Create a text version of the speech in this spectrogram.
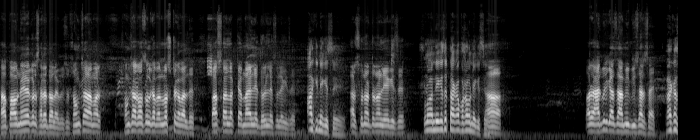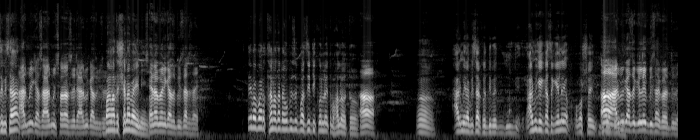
হ্যাঁ পাও নেংরা করে সারা দেওয়া লাগবে সংসার আমার সংসার রসল খাবার নষ্ট খাবার দে পাঁচ ছয় লাখ টাকা মাইলে ধরলে চলে গেছে আর কি নিয়ে গেছে? আর সোনা টোনা লিয়ে গেছে সোনা নিয়ে গেছে টাকা পয়সাও নিয়ে গেছে? হ্যাঁ আর আর্মির কাছে আমি বিচার চাই কার কাছে বিচার আর্মির কাছে আর্মি সরাসরি আর্মির কাছে বিচার। বাংলাদেশ সেনাবাহিনী। সেনাবাহিনীর কাছে বিচার চাই এই ব্যাপারে থানা থানা অভিযোগ বা জিডি করলে তো ভালো হতো। হ্যাঁ হ্যাঁ আর্মিরা বিচার করে দিবে। আর্মির কাছে গেলে অবশ্যই হ্যাঁ আর্মির কাছে গেলেই বিচার করে দিবে।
